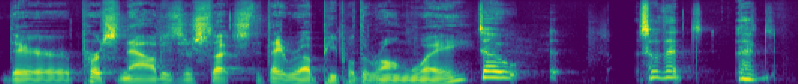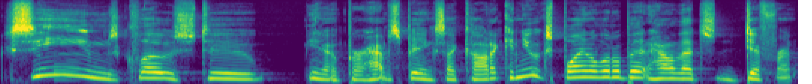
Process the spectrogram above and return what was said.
their personalities are such that they rub people the wrong way. So, so that that seems close to you know perhaps being psychotic. Can you explain a little bit how that's different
